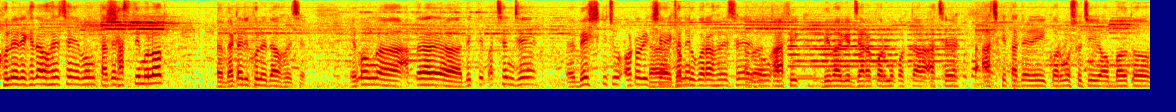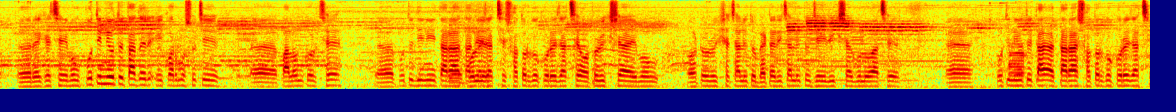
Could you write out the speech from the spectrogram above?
খুলে রেখে দেওয়া হয়েছে এবং তাদের শাস্তিমূলক ব্যাটারি খুলে দেওয়া হয়েছে। এবং আপনারা দেখতে পাচ্ছেন যে বেশ কিছু অটোরিকশা এখানে করা হয়েছে এবং ট্রাফিক বিভাগের যারা কর্মকর্তা আছে আজকে তাদের এই কর্মসূচি অব্যাহত রেখেছে এবং প্রতিনিয়ত তাদের এই কর্মসূচি পালন করছে। প্রতিদিনই তারা বলে যাচ্ছে সতর্ক করে যাচ্ছে অটোরিকশা এবং অটোরিকশা চালিত ব্যাটারি চালিত যেই রিক্সাগুলো আছে আহ, প্রতিনিয়ত তারা সতর্ক করে যাচ্ছে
